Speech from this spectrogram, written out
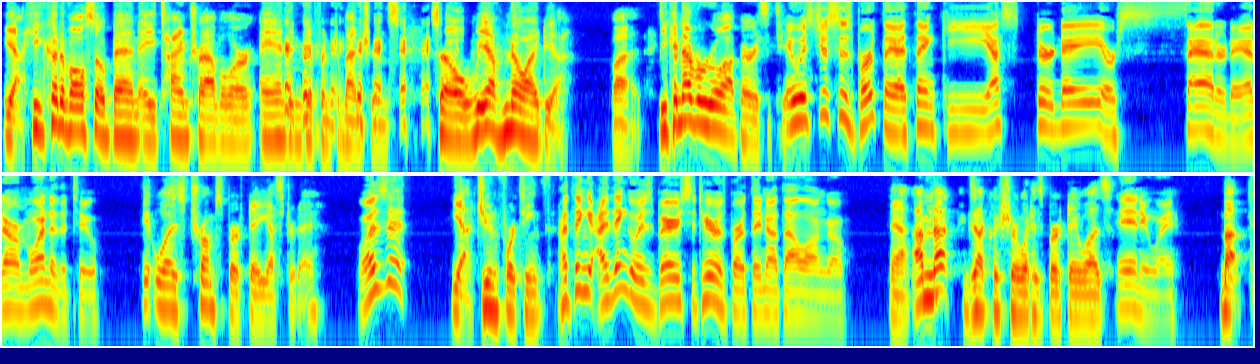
Yeah, he could have also been a time traveler and in different dimensions. So we have no idea. But you can never rule out Barry Soetoro. It was just his birthday, I think, yesterday or Saturday. I don't remember one of the two. It was Trump's birthday yesterday. Was it? Yeah, June 14th. I think I think it was Barry Soetoro's birthday not that long ago. Yeah, I'm not exactly sure what his birthday was. Anyway, But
